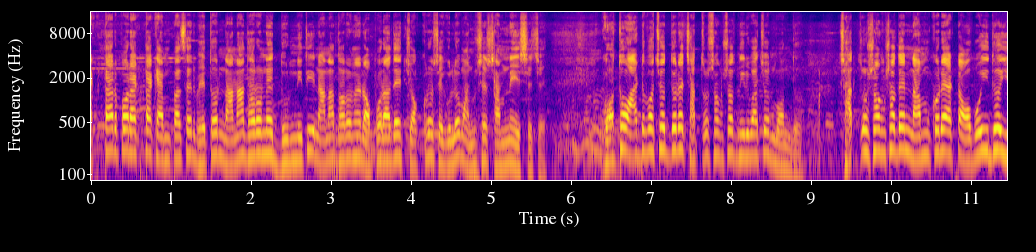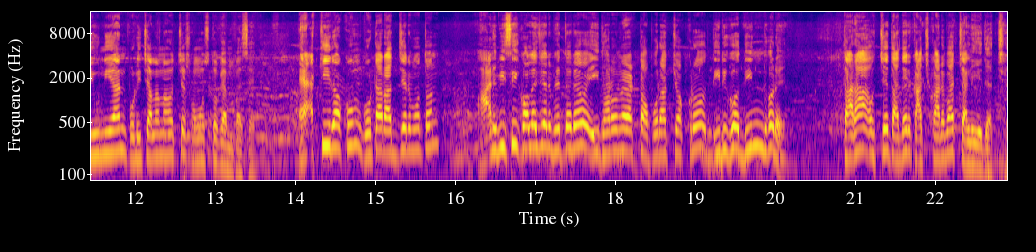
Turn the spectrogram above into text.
একটার পর একটা ক্যাম্পাসের ভেতর নানা ধরনের দুর্নীতি, নানা ধরনের অপরাধের চক্র সেগুলো মানুষের সামনে এসেছে। গত আট বছর ধরে ছাত্র সংসদ নির্বাচন বন্ধ। ছাত্র সংসদের নাম করে একটা অবৈধ ইউনিয়ন পরিচালনা হচ্ছে সমস্ত ক্যাম্পাসে। একই রকম গোটা রাজ্যের মতন আরবিসি কলেজের ভেতরেও এই ধরনের একটা অপরাধ চক্র দীর্ঘদিন ধরে তারা হচ্ছে তাদের কাজ কারবার চালিয়ে যাচ্ছে।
